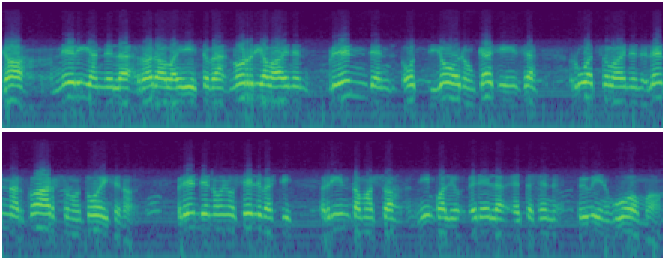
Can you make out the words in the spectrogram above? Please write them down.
Ja neljännellä radalla hiihtävä norjalainen Brenden otti johdon käsiinsä. Ruotsalainen Lennart Larsson on toisena. Brenden on jo selvästi rintamassa niin paljon edellä, että sen hyvin huomaa.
